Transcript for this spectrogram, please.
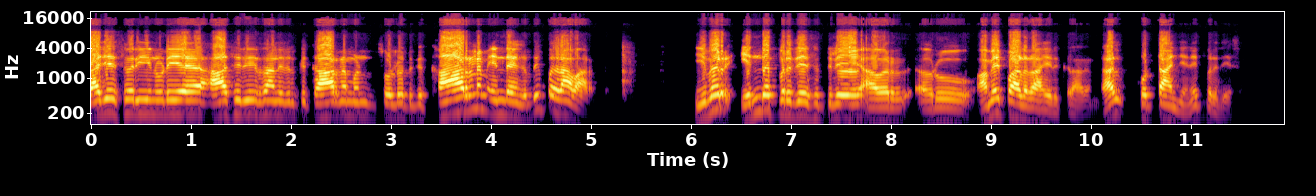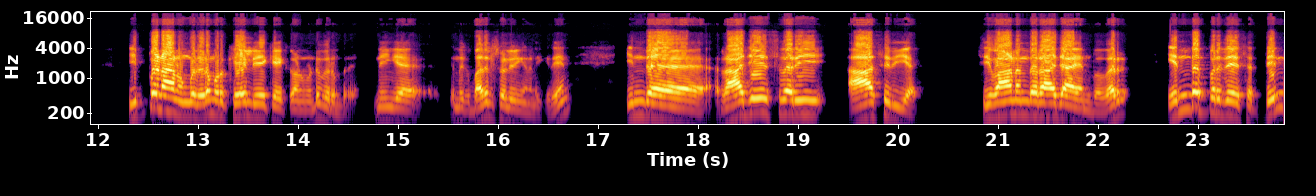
ராஜேஸ்வரியினுடைய ஆசிரியர் தான் இதற்கு காரணம் என்று சொல்றதுக்கு காரணம் என்னங்கிறது இப்பதான் வாரம் இவர் எந்த பிரதேசத்திலே அவர் ஒரு அமைப்பாளராக இருக்கிறார் என்றால் கொட்டாஞ்சனை பிரதேசம். இப்ப நான் உங்களிடம் ஒரு கேள்வியை கேட்கணும் என்று விரும்புகிறேன் நீங்க எனக்கு பதில் சொல்லுவீங்க நினைக்கிறேன். இந்த ராஜேஸ்வரி ஆசிரியர் சிவானந்த ராஜா என்பவர் எந்த பிரதேசத்தின்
